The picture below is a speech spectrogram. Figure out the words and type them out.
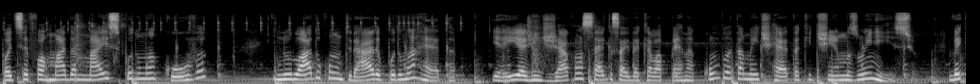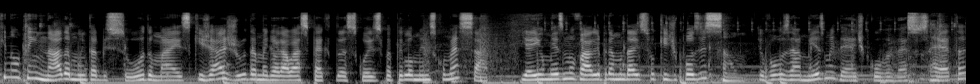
pode ser formada mais por uma curva no lado contrário por uma reta. E aí a gente já consegue sair daquela perna completamente reta que tínhamos no início. Vê que não tem nada muito absurdo, mas que já ajuda a melhorar o aspecto das coisas para pelo menos começar. E aí o mesmo vale para mudar isso aqui de posição. Eu vou usar a mesma ideia de curva versus reta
